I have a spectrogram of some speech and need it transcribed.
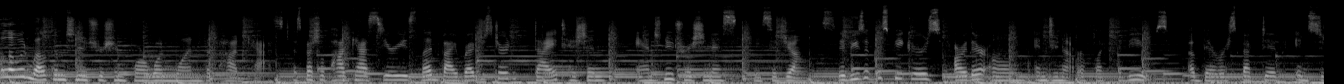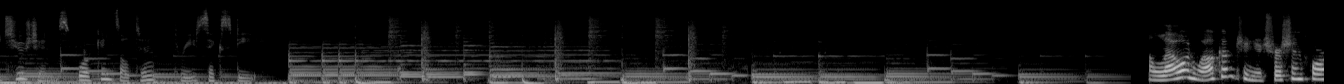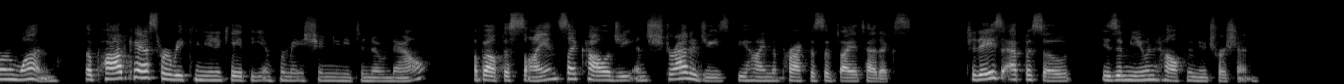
Hello and welcome to Nutrition 411, the podcast, a special podcast series led by registered dietitian and nutritionist Lisa Jones. The views of the speakers are their own and do not reflect the views of their respective institutions or Consultant 360. Hello and welcome to Nutrition 411, the podcast where we communicate the information you need to know now about the science, psychology, and strategies behind the practice of dietetics. Today's episode is Immune Health and Nutrition.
